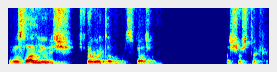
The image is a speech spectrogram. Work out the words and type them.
Руслан Юрійович, що ви там скажете? А що ж таке?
